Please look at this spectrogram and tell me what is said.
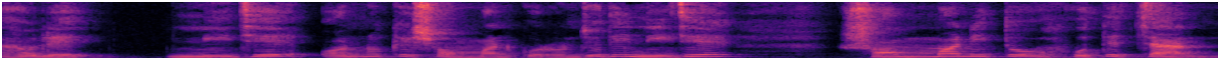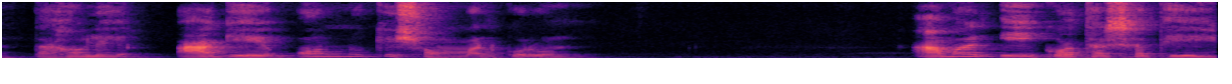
তাহলে নিজে অন্যকে সম্মান করুন। যদি নিজে সম্মানিত হতে চান, তাহলে আগে অন্যকে সম্মান করুন। আমার এই কথার সাথে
